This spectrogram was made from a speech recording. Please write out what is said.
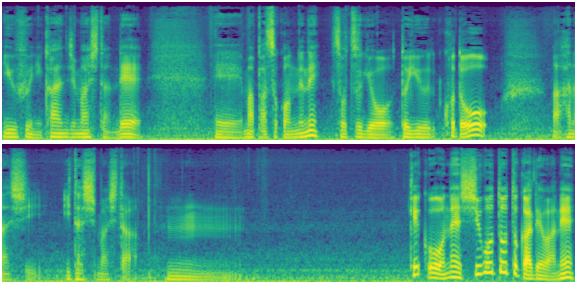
いうふうに感じましたんで、えー、まあ、パソコンでね、卒業ということを、まあ、話いたしました。うん。結構ね、仕事とかではね、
